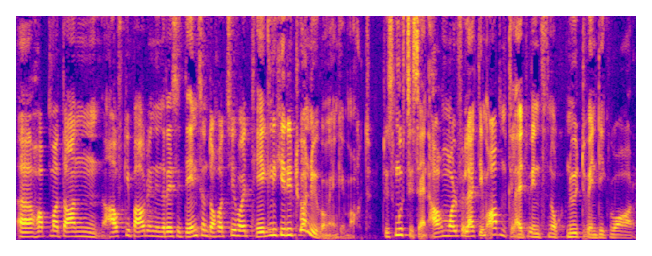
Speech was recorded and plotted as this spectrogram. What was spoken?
äh, hat man dann aufgebaut in den Residenzen da hat sie halt täglich ihre Turnübungen gemacht. Das musste sein, auch mal vielleicht im Abendkleid, wenn es noch notwendig war.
